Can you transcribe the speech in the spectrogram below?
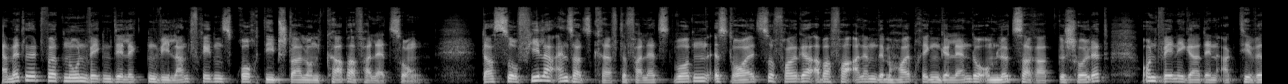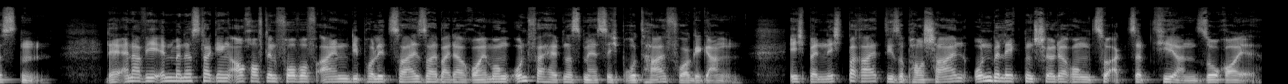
Ermittelt wird nun wegen Delikten wie Landfriedensbruch, Diebstahl und Körperverletzung. Dass so viele Einsatzkräfte verletzt wurden, ist Reul zufolge aber vor allem dem holprigen Gelände um Lützerath geschuldet und weniger den Aktivisten. Der NRW-Innenminister ging auch auf den Vorwurf ein, die Polizei sei bei der Räumung unverhältnismäßig brutal vorgegangen. Ich bin nicht bereit, diese pauschalen, unbelegten Schilderungen zu akzeptieren, so Reul.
